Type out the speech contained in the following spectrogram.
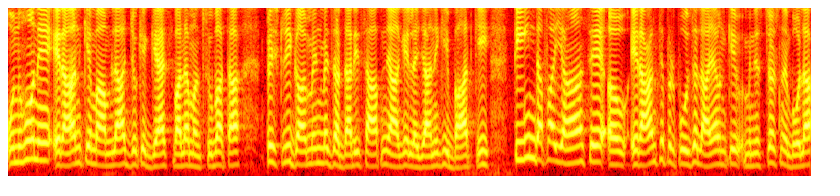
انہوں نے ایران کے معاملات جو کہ گیس والا منصوبہ تھا پچھلی گورنمنٹ میں زرداری صاحب نے آگے لے جانے کی بات کی۔ تین دفعہ یہاں سے ایران سے پرپوزل آیا۔ ان کے منسٹرز نے بولا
